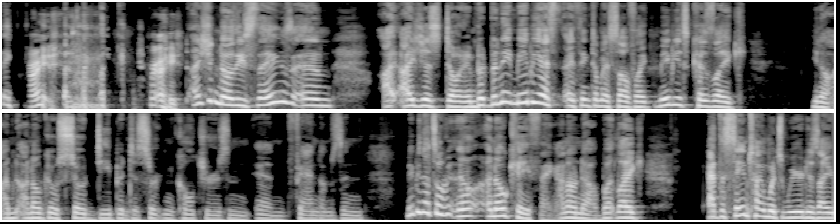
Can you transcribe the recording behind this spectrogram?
Right. like right. I should know these things and I I just don't and but but maybe I, I think to myself like maybe it's because like you know I'm I don't go so deep into certain cultures and and fandoms and maybe that's an okay thing I don't know but like at the same time what's weird is I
